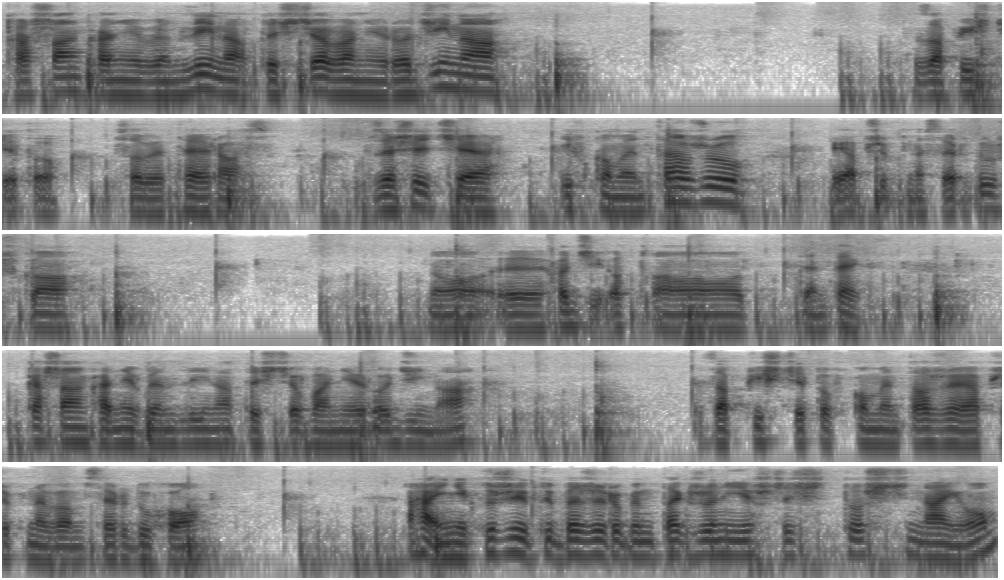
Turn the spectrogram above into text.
Kaszanka nie wędlina, teściowa nie rodzina. Zapiszcie to sobie teraz w zeszycie i w komentarzu. Ja przypnę serduszko. No, y, chodzi o to, ten tekst. Kaszanka nie wędlina, teściowa nie rodzina. Zapiszcie to w komentarzu, ja przypnę wam serducho. Aha, i niektórzy youtuberzy robią tak, że oni jeszcze to ścinają.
